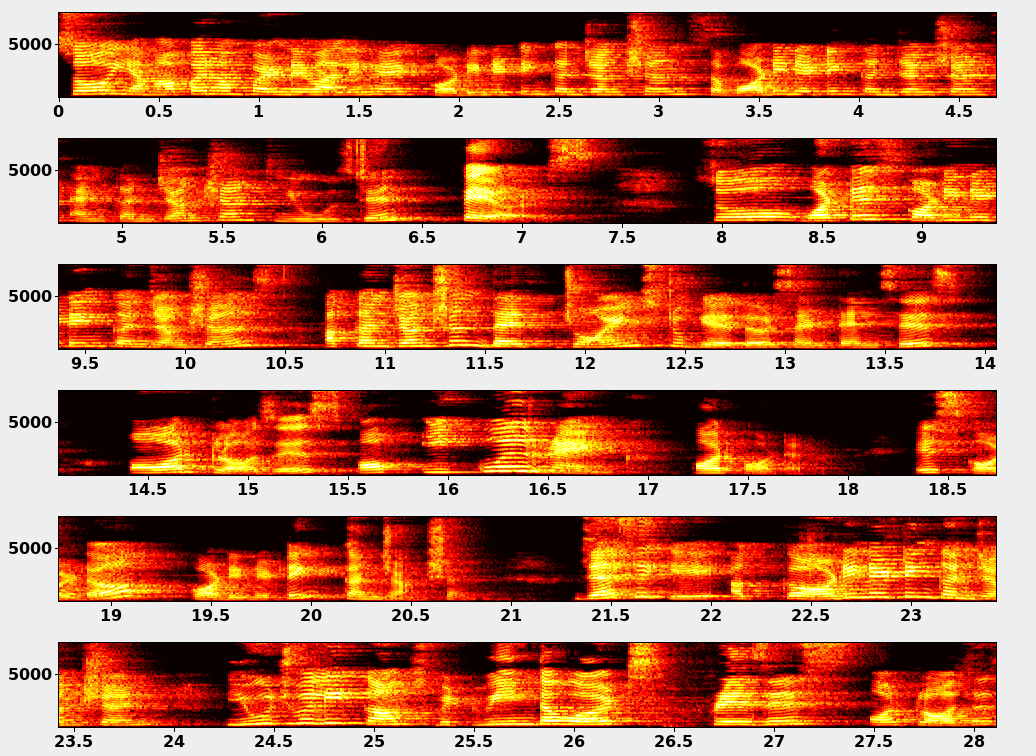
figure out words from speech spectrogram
सो so, यहाँ पर हम पढ़ने वाले हैं कोऑर्डिनेटिंग कंजंक्शन सबॉर्डिनेटिंग कंजंक्शंस एंड कंजंक्शंस यूज्ड इन पेयर्स सो व्हाट इज कोऑर्डिनेटिंग कंजंक्शंस अ कंजंक्शन दैट जॉइंस टुगेदर सेंटेंसेस or clauses of equal rank or order is called a coordinating conjunction. जैसे कि a coordinating conjunction usually comes between the words, phrases or clauses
